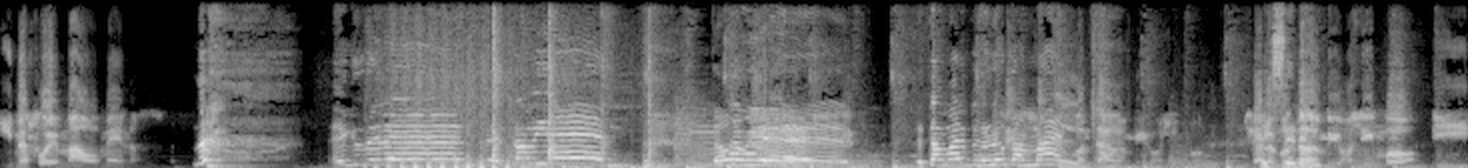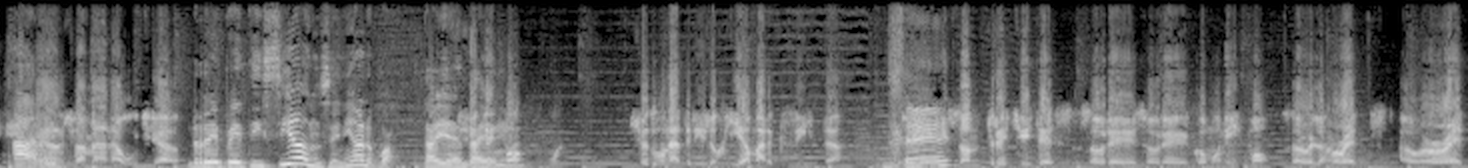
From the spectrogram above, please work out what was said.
y me fue más o menos. ¡Excelente! ¡Está bien! Está bien. Está mal, pero no Ya tan lo he mal. contado en vivo limbo. Ya lo he contado en vivo en limbo y, y Ah, ya, ya me han abucheado. Repetición, señor. Buah, está bien, Yo está bien. tengo, igual. un- yo tengo una trilogía marxista. Sí. que son tres chistes sobre sobre el comunismo, sobre los Red, los red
